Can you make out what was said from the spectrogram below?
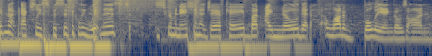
I've not actually specifically witnessed discrimination at JFK, but I know that a lot of bullying goes on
